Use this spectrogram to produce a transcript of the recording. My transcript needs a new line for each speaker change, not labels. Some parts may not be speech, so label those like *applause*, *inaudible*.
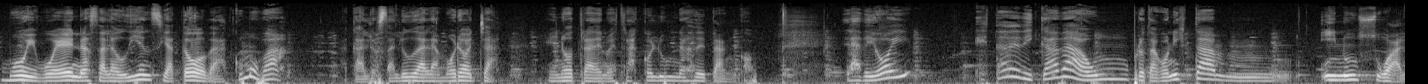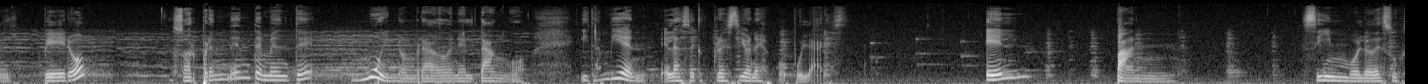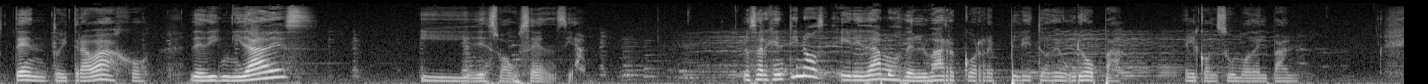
Muy buenas a la audiencia toda. ¿Cómo va? Acá lo saluda la morocha en otra de nuestras columnas de tango. La de hoy está dedicada a un protagonista mm, inusual, pero sorprendentemente muy nombrado en el tango y también en las expresiones populares. El pan, símbolo de sustento y trabajo, de dignidades y de su ausencia. Los argentinos heredamos del barco repleto de Europa el consumo del pan.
